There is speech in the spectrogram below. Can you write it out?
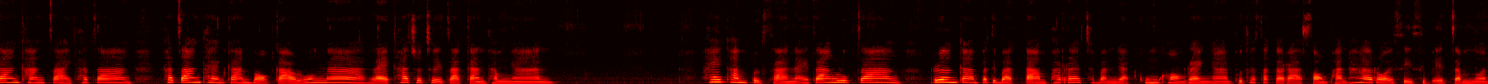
จ้างค้างจ่ายค่าจ้าง ค่าจ้างแทนการบอกกล่าวล่วงหน้า และค่าชดเชยจากการทำงาน ให้คำปรึกษานายจ้างลูกจ้าง เรื่องการปฏิบัติตามพระราชบัญญัติคุ้มครองแรงงานพุทธศักราช 2541 จำนวน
